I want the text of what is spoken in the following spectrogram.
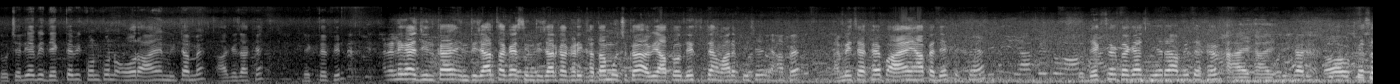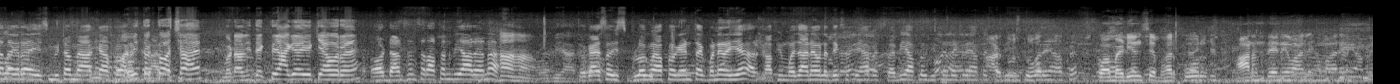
तो चलिए अभी देखते भी कौन कौन और आए हैं मीटअप में। आगे जाके देखते फिर। फाइनली गाइस जिनका इंतज़ार था गैस इंतज़ार का घड़ी खत्म हो चुका है। अभी आप लोग देख सकते हैं हमारे पीछे यहाँ पे अमित एफ़ आए हैं यहाँ पे देख सकते हैं। तो देख सकते हैं गैस ये अमित हाय हाय और कैसा लग रहा है इस मीटर में आके आप लोग अभी तक तो अच्छा है बट अभी देखते हैं आगे आगे क्या हो रहा है। और डांसन सरासन भी आ रहे हैं ना? हाँ हाँ वो भी आ तो कैसे इस ब्लॉग में आप लोग एंड तक बने रहिए और काफ़ी मज़ा आने वाला देख सकते हैं यहाँ पे सभी आप लोग जितने देख रहे हैं यहाँ पे सभी यूट्यूबर यहाँ पे। कॉमेडियन से भरपूर आनंद देने वाले हमारे यहाँ पे।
